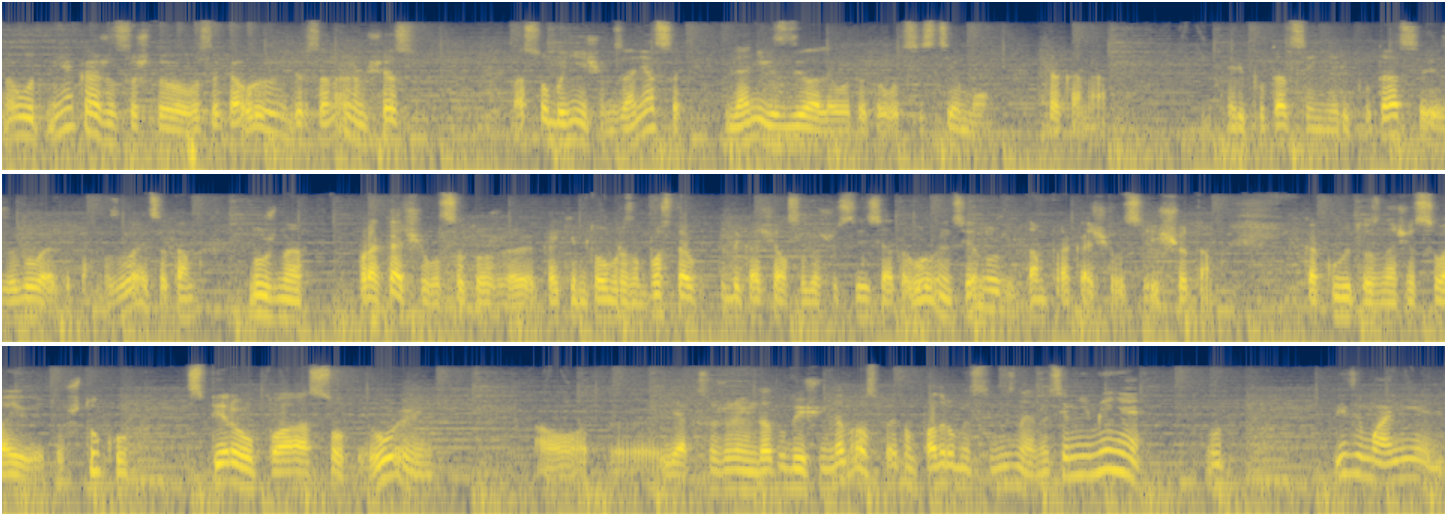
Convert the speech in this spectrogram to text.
но вот мне кажется, что высокоуровневым персонажем сейчас особо нечем заняться. Для них сделали вот эту вот систему, как она, репутация, не репутации, забываю, как она называется. Там нужно прокачиваться тоже каким-то образом. После того, как ты докачался до 60 уровня, тебе нужно там прокачиваться еще там какую-то, значит, свою эту штуку с первого по сотый уровень. Вот. Я, к сожалению, до туда еще не добрался, поэтому подробностей не знаю. Но, тем не менее, вот, видимо, они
